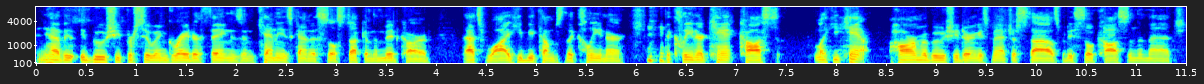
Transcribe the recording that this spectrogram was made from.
and you have Ibushi pursuing greater things, and Kenny's kind of still stuck in the mid card. That's why he becomes the cleaner. the cleaner can't cost like he can't harm Ibushi during his match with Styles, but he's still costing the match.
